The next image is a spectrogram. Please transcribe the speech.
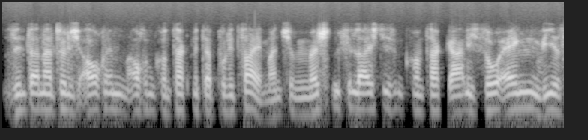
sind dann natürlich auch im, auch im Kontakt mit der Polizei. Manche möchten vielleicht diesen Kontakt gar nicht so eng, wie es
